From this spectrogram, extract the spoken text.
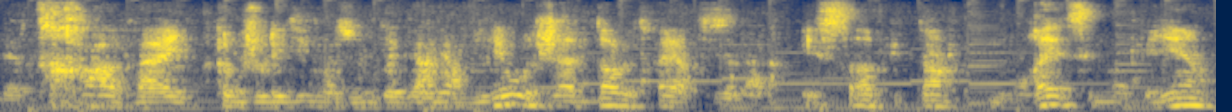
le travail. Comme je vous l'ai dit dans une des dernières vidéos, j'adore le travail artisanal. Et ça, putain, mon rêve, c'est de m'en payer un.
